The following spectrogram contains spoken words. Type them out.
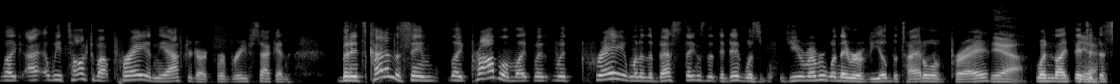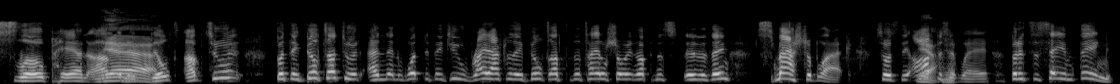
Like I, we talked about Prey in the After Dark for a brief second, but it's kind of the same like problem. Like with with Prey, one of the best things that they did was, do you remember when they revealed the title of Prey? Yeah. When like they Yeah. did the slow pan up and they built up to it. But they built up to it, and then what did they do right after they built up to the title showing up in, this, in the thing? Smash to black. So it's the Yeah. opposite way, but it's the same thing.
